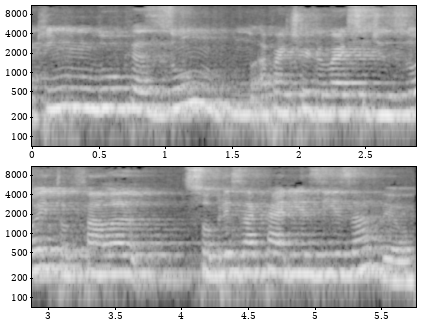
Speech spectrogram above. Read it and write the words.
Aqui em Lucas 1, a partir do verso 18, fala sobre Zacarias e Isabel.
